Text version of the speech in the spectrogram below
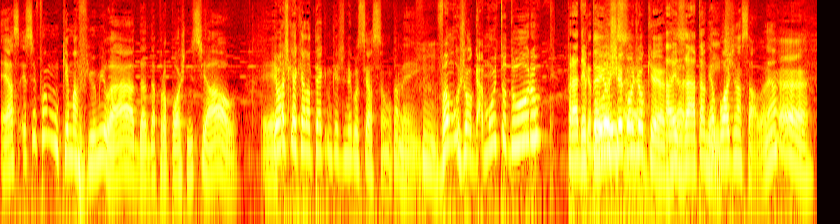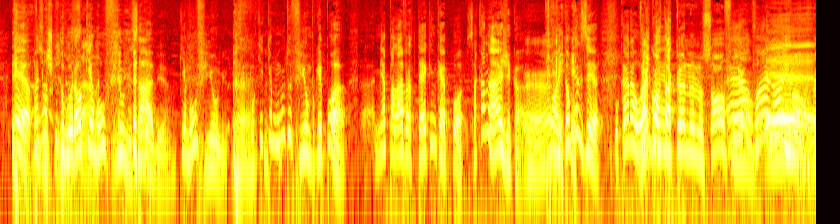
essa- esse foi um queima-filme lá da, da proposta inicial. Eu acho que é aquela técnica de negociação. Também. Vamos jogar muito duro, Pra porque depois. daí eu chego onde eu quero. Ah, É exatamente. o bode na sala, né? É. É, mas eu acho que do rural queimou o filme, sabe? Queimou o filme. Porque queimou muito filme. Porque, pô, a minha palavra técnica é, pô, sacanagem, cara. É. Pô, então quer dizer, o cara hoje. Vai ganha- cortar cana no sol, É, filhão? vai lá, É, irmão. Vai lá,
